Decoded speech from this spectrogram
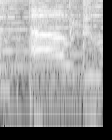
How do?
